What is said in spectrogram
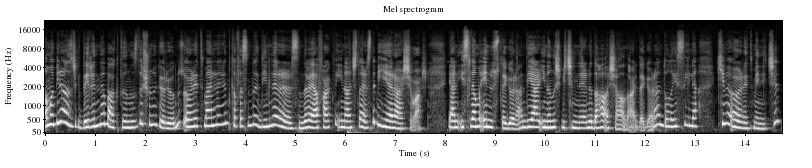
Ama birazcık derinine baktığınızda şunu görüyordunuz. Öğretmenlerin kafasında dinler arasında veya farklı inançlar arasında bir hiyerarşi var. Yani İslam'ı en üstte gören, diğer inanış biçimlerini daha aşağılarda gören. Dolayısıyla kimi öğretmen için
